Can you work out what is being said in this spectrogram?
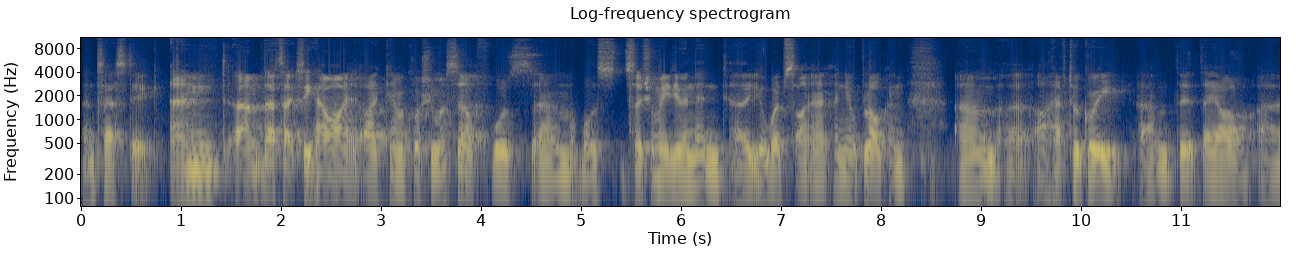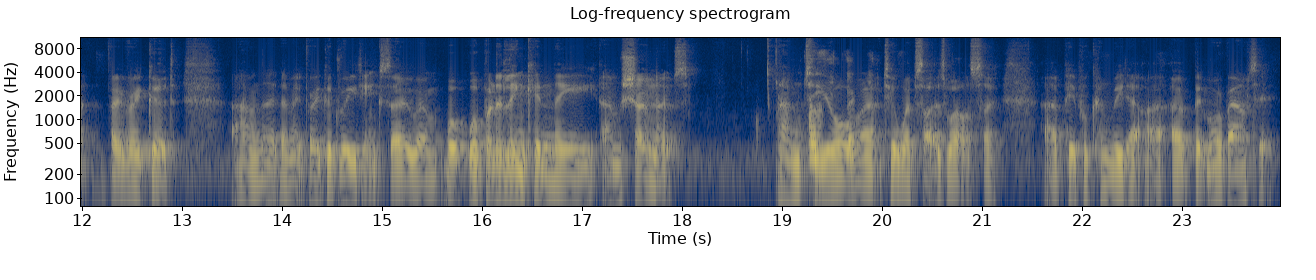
Fantastic, and um, that's actually how I, I, came across you myself was um, was social media and then uh, your website and your blog, and um, uh, I have to agree um, that they are uh, very very good. Um, they, they, make very good reading. So um, we'll, we'll put a link in the um, show notes um, to your uh, to your website as well, so uh, people can read out a, a, bit more about it.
